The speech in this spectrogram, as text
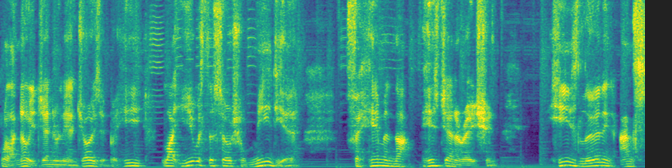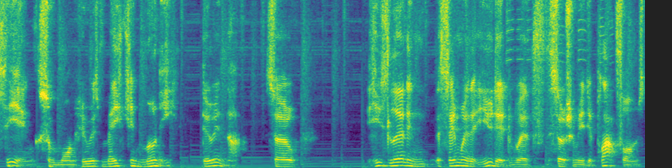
well I know he genuinely enjoys it but he like you with the social media for him and that his generation he's learning and seeing someone who is making money doing that. So he's learning the same way that you did with social media platforms.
